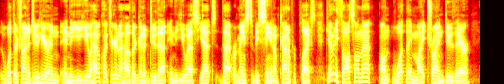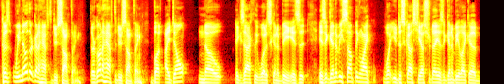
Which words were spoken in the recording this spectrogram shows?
what they're trying to do here in in the EU. I haven't quite figured out how they're going to do that in the US yet. That remains to be seen. I'm kind of perplexed. Do you have any thoughts on that? On what they might try and do there? Because we know they're going to have to do something. They're going to have to do something, but I don't know exactly what it's going to be. Is it is it going to be something like what you discussed yesterday? Is it going to be like a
